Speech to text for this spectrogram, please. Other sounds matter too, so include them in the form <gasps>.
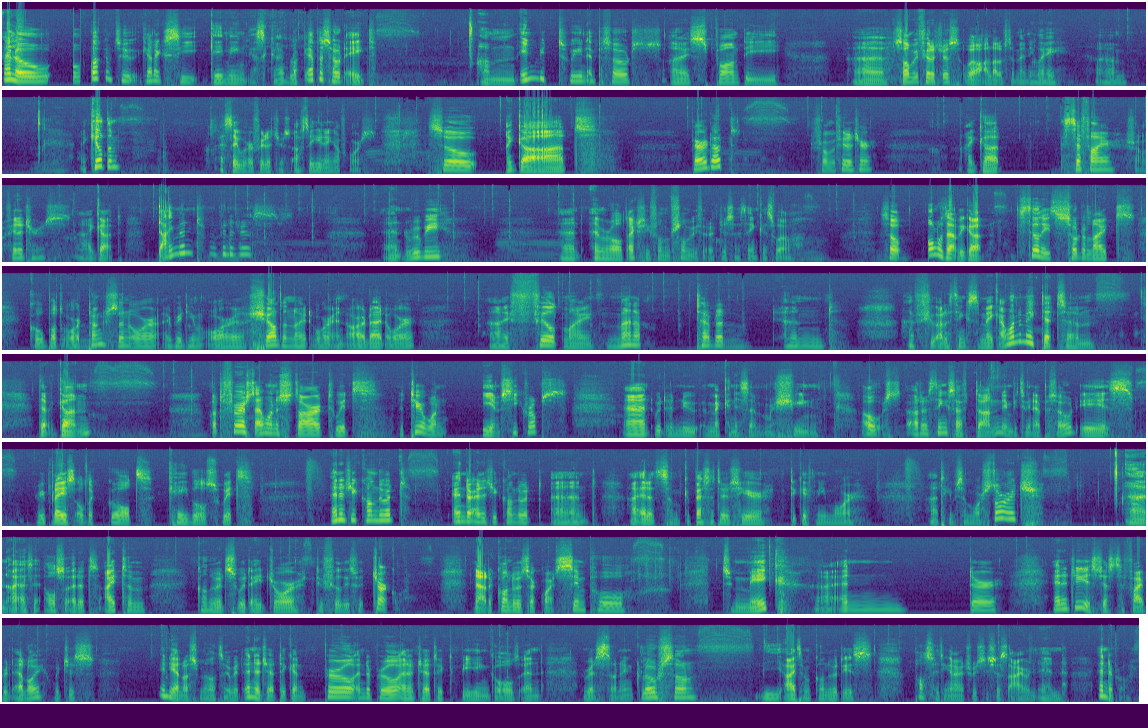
Hello, welcome to Galaxy Gaming Skyblock episode 8. Um, in between episodes I spawned the uh, zombie villagers, well a lot of them anyway. Um, I killed them, as they were villagers, after healing of course. So I got Peridot from a villager, I got Sapphire from villagers. I got Diamond from mm-hmm. villagers. And Ruby. And Emerald, actually from zombie villagers I think as well. So all of that we got. Still need Sodalite, Cobalt ore, mm-hmm. Tungsten ore, Iridium ore, Sheldonite ore and Ardite ore. I filled my mana tablet mm-hmm. and have a few other things to make. I want to make that um, that gun. But first I want to start with the tier 1 EMC crops and with a new Mekanism machine. Oh, other things I've done in between episode is replace all the gold cables with energy conduit, ender energy conduit, and I added some capacitors here to give me more, uh, to give me some more storage and I also added item conduits with a drawer to fill these with charcoal. Now the conduits are quite simple to make uh, and their energy is just a vibrant alloy which is in the Indiana smelter with energetic and pearl and the pearl energetic being gold and redstone and glowstone. The item conduit is pulsating iron which is just iron and enderpearl.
